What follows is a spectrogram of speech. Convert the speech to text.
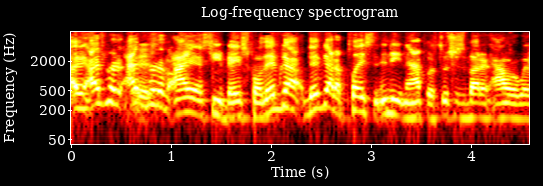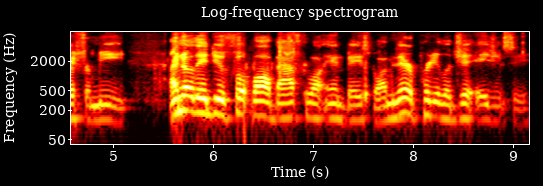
I mean, I've heard I've heard of ISE baseball. They've got they've got a place in Indianapolis, which is about an hour away from me. I know they do football, basketball, and baseball. I mean, they're a pretty legit agency.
